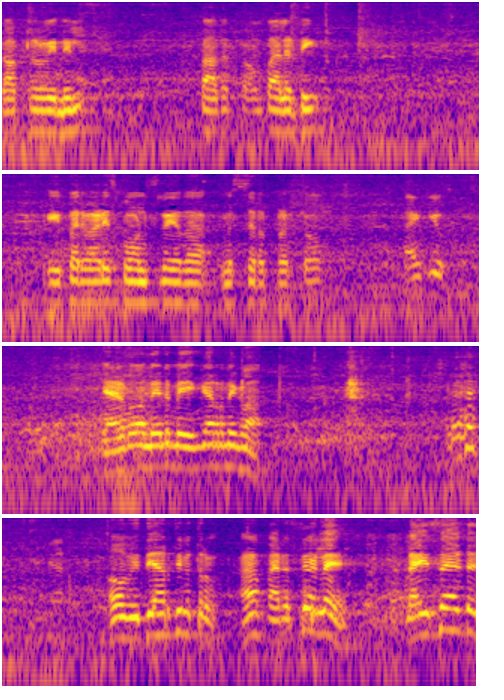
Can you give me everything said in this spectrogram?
doctor Vinil father Tom Palatty ഈ പരിപാടി സ്പോൺസർ ചെയ്ത മിസ്റ്റർ പ്രഷോ താങ്ക് യു. ഞാനിപ്പോ വന്നതിന്റെ മെയിൻ കാരണം നിങ്ങളാ ഓ വിദ്യാർത്ഥി മിത്രം. ആ പരസ്യമല്ലേ? നൈസായിട്ട്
